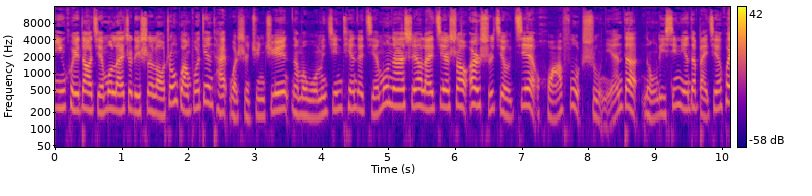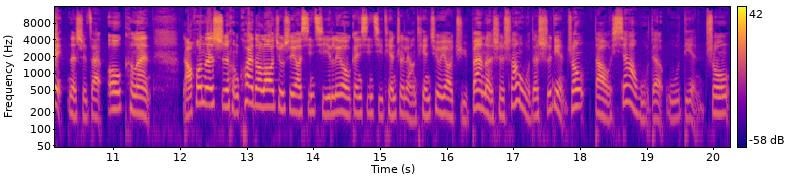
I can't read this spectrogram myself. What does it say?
迎回到节目来，这里是老中广播电台，我是君君。那么我们今天的节目呢，是要来介绍二十九届华富鼠年的农历新年的百街会，那是在 Oakland。然后呢，是很快的喽，就是要星期六跟星期天这两天就要举办了，是上午的十点钟到下午的五点钟，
